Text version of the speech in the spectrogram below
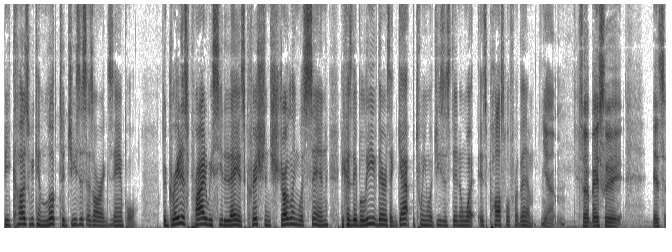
because we can look to Jesus as our example. The greatest pride we see today is Christians struggling with sin because they believe there is a gap between what Jesus did and what is possible for them. Yeah. So basically it's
